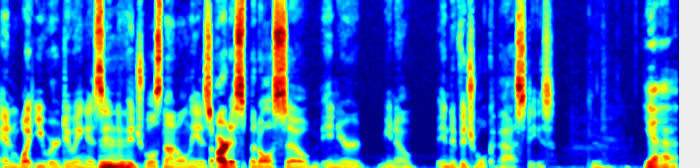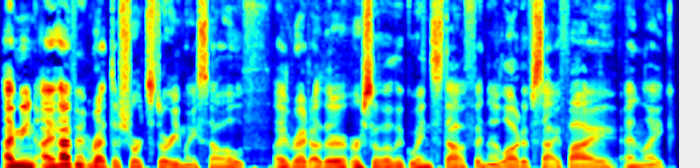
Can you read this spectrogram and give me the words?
and what you were doing as Mhm. individuals, not only as artists but also in your you know individual capacities. Yeah, I mean, I haven't read the short story myself. I've read other Ursula Le Guin stuff and a lot of sci-fi and like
